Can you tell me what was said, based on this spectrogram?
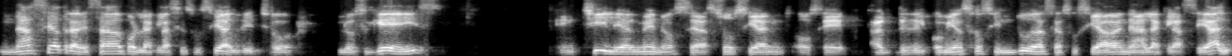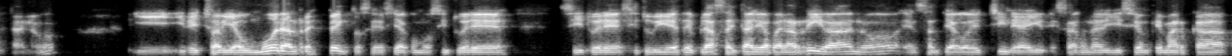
nace atravesada por la clase social. De hecho, los gays, en Chile al menos, se asocian, o se, desde el comienzo sin duda, se asociaban a la clase alta, ¿no? Y, de hecho había humor al respecto, se decía como si tú eres, si tú eres, si tú vives de Plaza Italia para arriba, ¿no? En Santiago de Chile, esa es una división que marca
